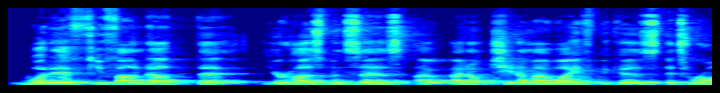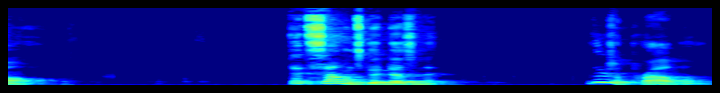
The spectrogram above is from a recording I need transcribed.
What if you found out that your husband says, I, I don't cheat on my wife because it's wrong? That sounds good, doesn't it? But there's a problem.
